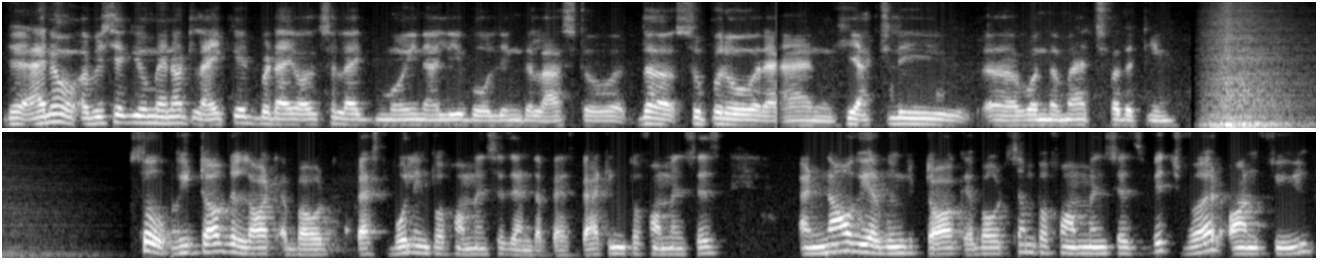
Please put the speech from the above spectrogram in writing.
Yeah, I know Abhishek, you may not like it, but I also liked Moeen Ali bowling the last over, the super over, and he actually uh, won the match for the team. So we talked a lot about best bowling performances and the best batting performances. And now we are going to talk about some performances which were on field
